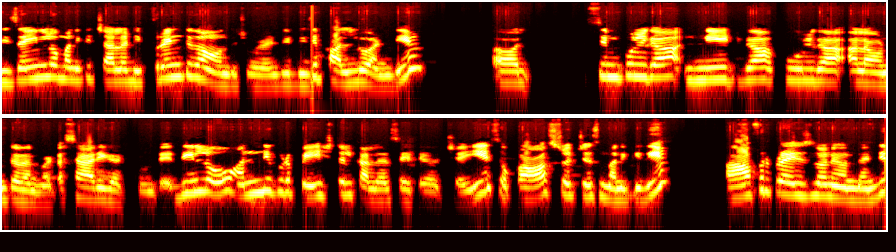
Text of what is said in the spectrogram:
డిజైన్లో మనకి చాలా డిఫరెంట్గా ఉంది చూడండి. ఇది పళ్ళు అండి. సింపుల్గా నీట్గా కూల్గా అలా ఉంటది అనమాట శారీ కట్టుకుంటే. దీనిలో అన్ని కూడా పేస్టల్ కలర్స్ అయితే వచ్చాయి. సో కాస్ట్ వచ్చేసి మనకి ఇది ఆఫర్ ప్రైస్లోనే ఉందండి.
